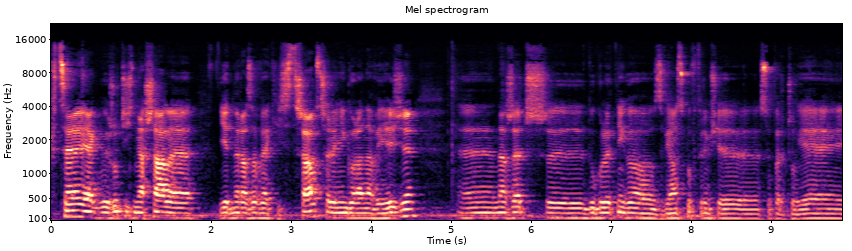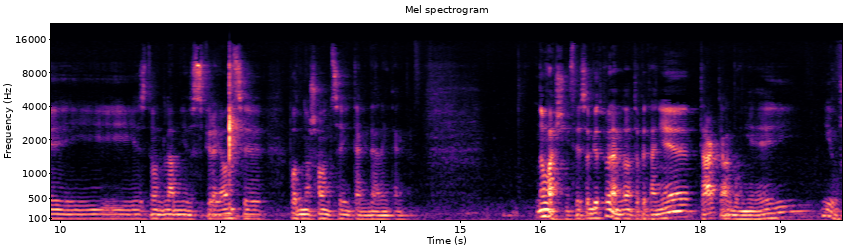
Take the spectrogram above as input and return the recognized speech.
chcę jakby rzucić na szale jednorazowy jakiś strzał, strzelenie gola na wyjeździe e, na rzecz długoletniego związku, w którym się super czuję i jest on dla mnie wspierający, podnoszący i tak dalej, i tak dalej. No właśnie, to sobie odpowiadam na to pytanie tak albo nie i już.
